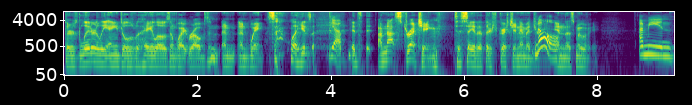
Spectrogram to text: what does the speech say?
there's literally angels with halos and white robes and, and, and wings. like it's yeah. it's I'm not stretching to say that there's Christian imagery No. in this movie. I mean,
